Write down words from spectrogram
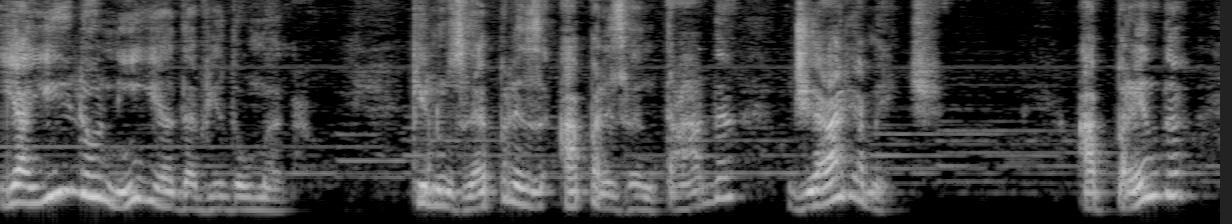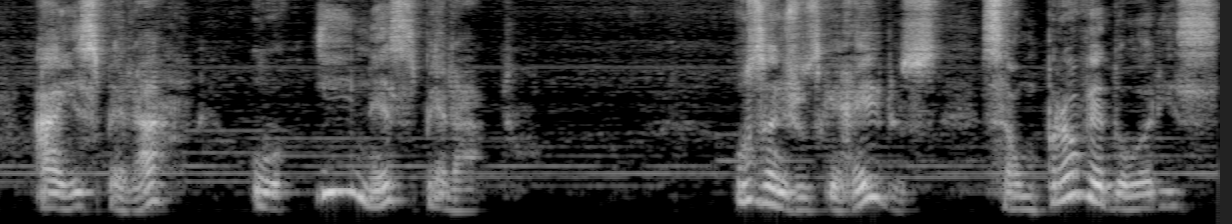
e a ironia da vida humana, que nos é apresentada diariamente. Aprenda a esperar o inesperado. Os anjos guerreiros são provedores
